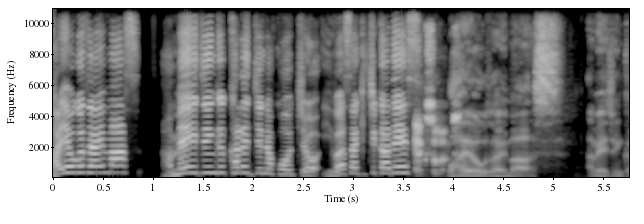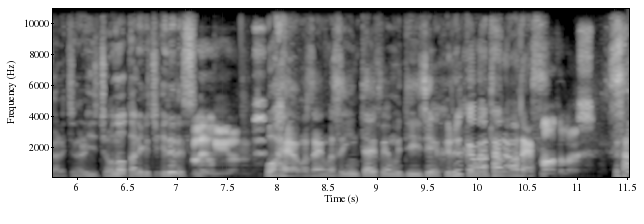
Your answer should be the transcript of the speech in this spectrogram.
おはようございます。アメイジングカレッジの校長岩崎千佳です。おはようございます。アメージングカレッジの理事長の谷口秀です。おはようございます。 InterFM DJ 古川太郎です。さ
